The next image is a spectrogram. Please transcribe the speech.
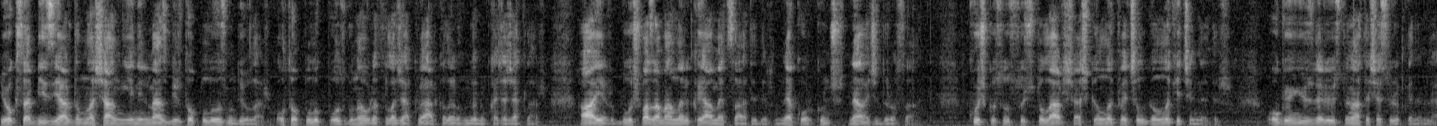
Yoksa biz yardımlaşan yenilmez bir topluluğuz mu diyorlar. O topluluk bozguna uğratılacak ve arkalarını dönüp kaçacaklar. Hayır, buluşma zamanları kıyamet saatidir. Ne korkunç, ne acıdır o saat. Kuşkusuz suçlular şaşkınlık ve çılgınlık içindedir. O gün yüzleri üstüne ateşe sürüklenirler.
